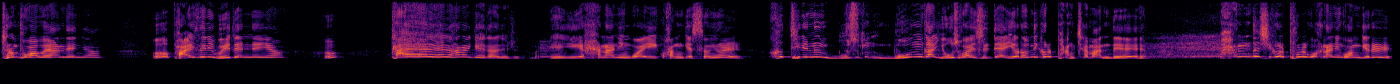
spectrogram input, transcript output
트럼프가 왜 안 됐냐? 어? 바이든이 왜 됐느냐? 어? 다 하나님께 해답해 준단 말이야. 이 하나님과의 관계성을 흐트리는 무슨 뭔가 요소가 있을 때 여러분이 그걸 방치하면 안 돼. 반드시 그걸 풀고 하나님 관계를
